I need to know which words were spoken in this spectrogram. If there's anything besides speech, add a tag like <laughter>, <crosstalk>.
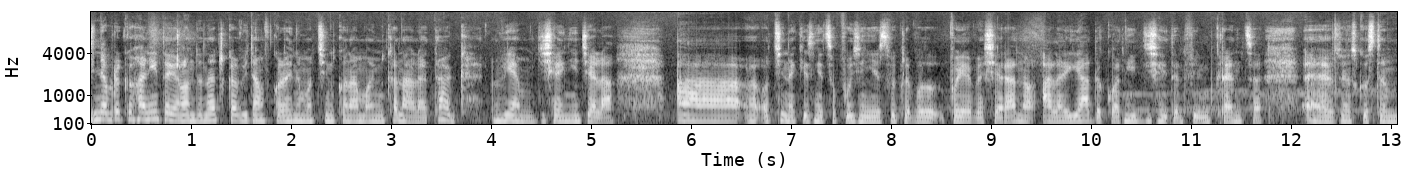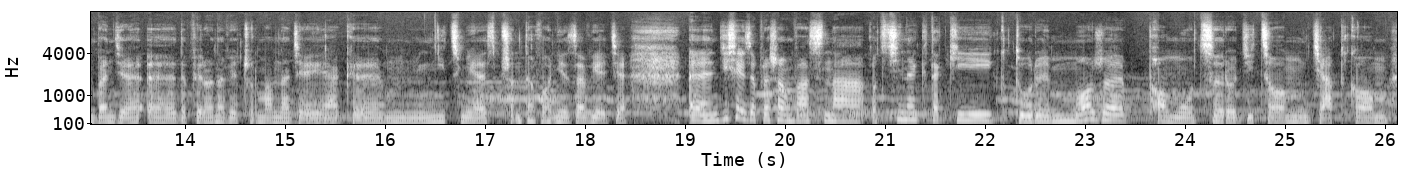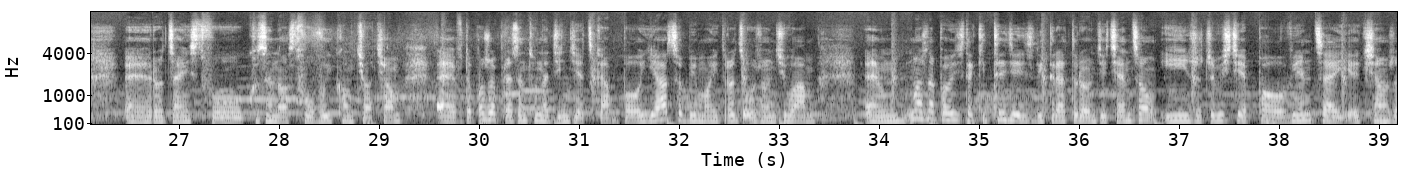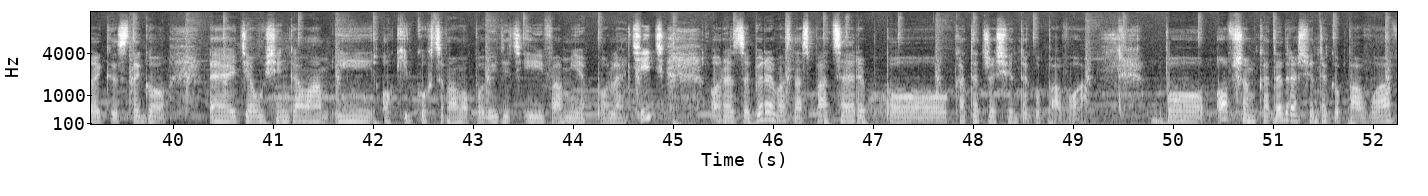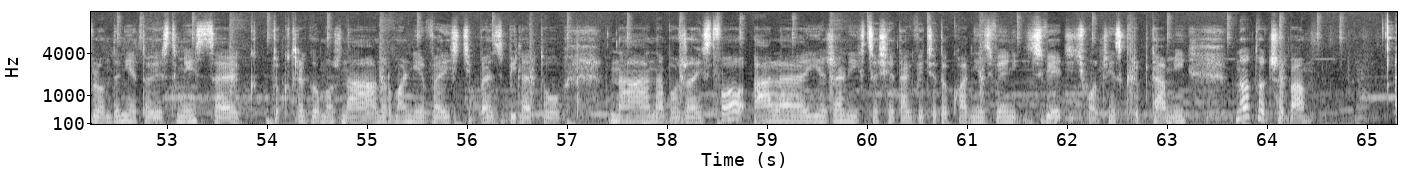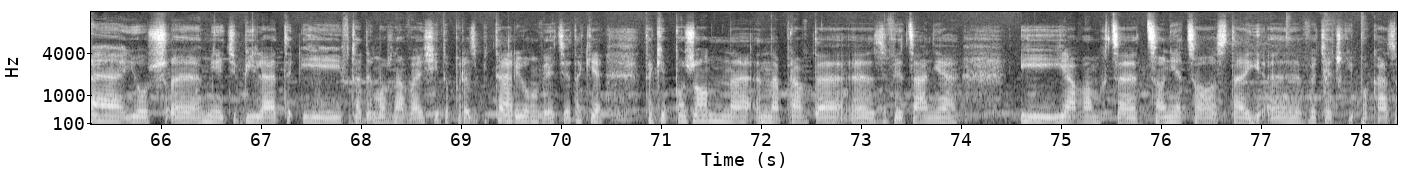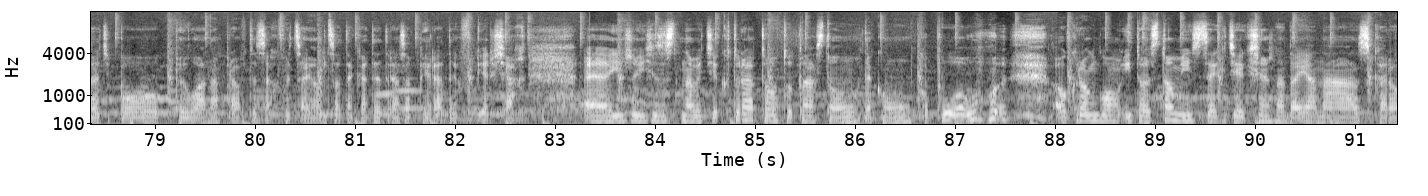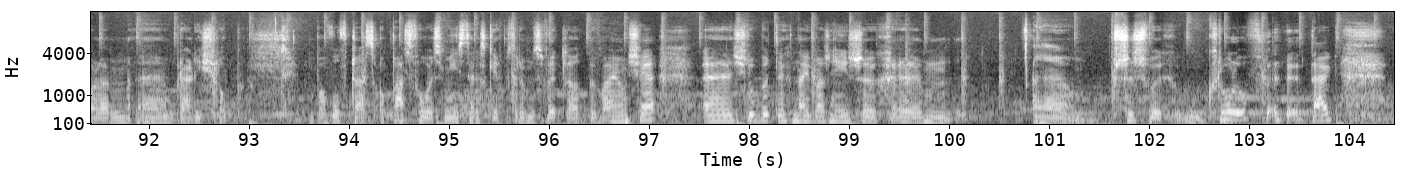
Dzień dobry kochani, to ja Londyneczka, witam w kolejnym odcinku na moim kanale. Tak, wiem, dzisiaj niedziela, a odcinek jest nieco później niż zwykle, bo pojawia się rano, ale ja dokładnie dzisiaj ten film kręcę. E, W związku z tym będzie e, dopiero na wieczór, mam nadzieję, jak nic mnie sprzętowo nie zawiedzie. E, Dzisiaj zapraszam Was na odcinek taki, który może pomóc rodzicom, dziadkom, rodzeństwu, kuzynostwu, wujkom, ciociom w doborze prezentu na Dzień Dziecka, bo ja sobie, moi drodzy, urządziłam, em, można powiedzieć, taki tydzień z literaturą dziecięcą i rzeczywiście po więcej książek z tego e, działu sięgałam i o kilku chcę Wam opowiedzieć i Wam je polecić oraz zabiorę Was na spacer po katedrze świętego Pawła. Bo owszem, katedra świętego Pawła w Londynie to jest miejsce, do którego można normalnie wejść bez biletu na nabożeństwo, ale jeżeli chce się tak, wiecie, dokładnie zwie- zwiedzić łącznie z kryptami, no to trzeba e, już e, mieć bilet i wtedy można wejść i do prezbiterium, wiecie, takie, takie porządne naprawdę e, zwiedzanie i ja Wam chcę co nieco z tej e, wycieczki pokazać, bo była naprawdę zachwycająca. Ta katedra zapiera dech w piersiach. E, jeżeli się zastanawiacie, która to, to ta z tą taką kopułą <laughs> okrągłą i to jest to miejsce, gdzie księżna Diana z Karolem e, brali ślub bo wówczas opasło westminsterskie, w którym zwykle odbywają się e, śluby tych najważniejszych em, e, przyszłych królów, <laughs> tak,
